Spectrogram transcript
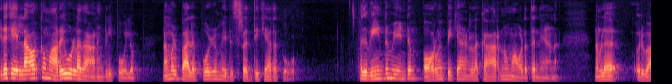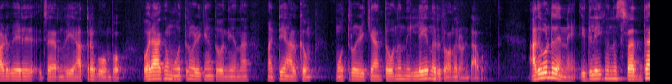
ഇതൊക്കെ എല്ലാവർക്കും അറിവുള്ളതാണെങ്കിൽ പോലും നമ്മൾ പലപ്പോഴും ഇത് ശ്രദ്ധിക്കാതെ പോകും. അത് വീണ്ടും വീണ്ടും ഓർമ്മിപ്പിക്കാനുള്ള കാരണവും അവിടെ തന്നെയാണ്. നമ്മൾ ഒരുപാട് പേര് ചേർന്ന് യാത്ര പോകുമ്പോൾ ഒരാൾക്ക് മൂത്രം ഒഴിക്കാൻ തോന്നിയെന്ന് മറ്റേ ആൾക്കും മൂത്രം ഒഴിക്കാൻ തോന്നുന്നില്ലേ എന്നൊരു തോന്നലുണ്ടാവും. അതുകൊണ്ട് തന്നെ ഇതിലേക്കൊന്ന് ശ്രദ്ധ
